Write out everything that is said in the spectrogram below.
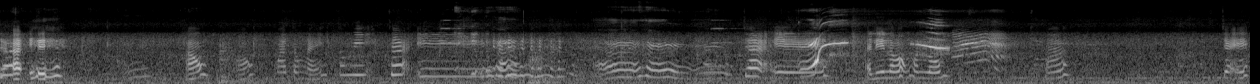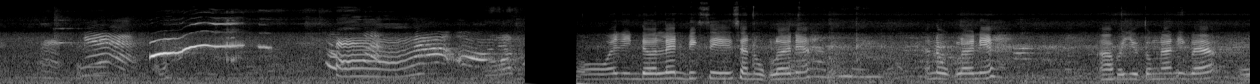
จ่าเอ๊ะ เอาเอามาตรงไหน ตรงนี้จ่าเอ๊ะจ่าเอ๊ะไอ้ดินระวังมันล้มฮะจ่าเอ๊ะแม่โอ้ยลินเดินเล่นบิ๊กซีสนุกเลยเนี่ย สนุกเลยเนี่ยอ่าไปอยู่ตรงนั้นอีกแล้วโอ้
